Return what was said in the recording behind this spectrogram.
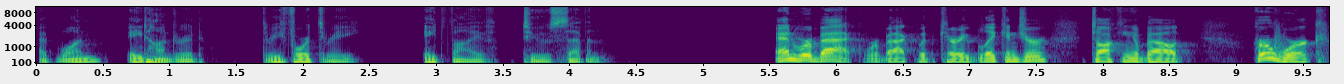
at 1 800 343 8527. And we're back. We're back with Keri Blakinger talking about her work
